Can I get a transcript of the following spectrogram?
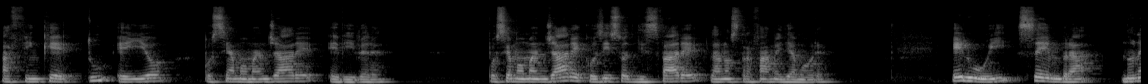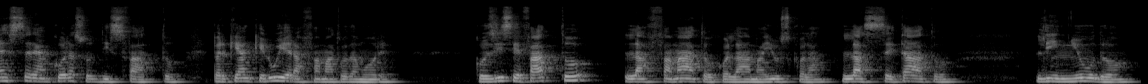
affinché tu e io possiamo mangiare e vivere. Possiamo mangiare e così soddisfare la nostra fame di amore. E lui sembra non essere ancora soddisfatto, perché anche lui era affamato d'amore. Così si è fatto l'affamato con la maiuscola, l'assetato, l'ignudo,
